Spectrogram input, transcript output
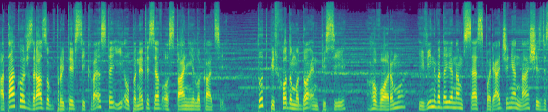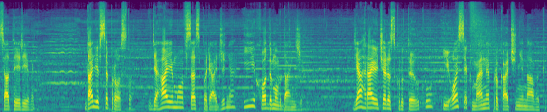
а також зразу пройти всі квести і опинитися в останній локації. Тут підходимо до NPC, говоримо, і він видає нам все спорядження на 60 рівень. Далі все просто. Вдягаємо все спорядження і ходимо в данжі. Я граю через крутилку, і ось як в мене прокачані навики.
